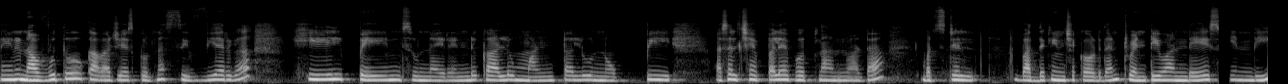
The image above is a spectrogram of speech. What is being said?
నేను నవ్వుతూ కవర్ చేసుకుంటున్న. సివియర్గా హీల్ పెయిన్స్ ఉన్నాయి. రెండు కాళ్ళు మంటలు నొప్పి. అసలు చెప్పలేకపోతున్నాను అనమాట బట్ స్టిల్ బద్దకించకూడదని. ట్వంటీ వన్ డేస్ ఇంది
